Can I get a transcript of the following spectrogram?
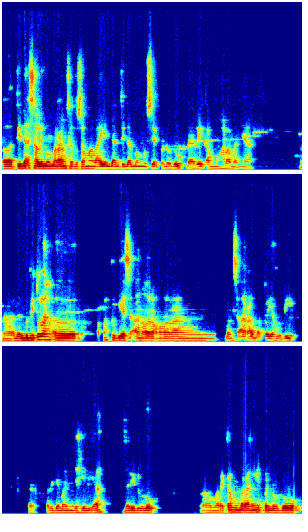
eh, tidak saling memerang satu sama lain dan tidak mengusir penduduk dari kampung halamannya. Nah, dan begitulah eh, apa kebiasaan orang-orang bangsa Arab atau Yahudi pada zaman jahiliyah dari dulu. Mereka memerangi penduduk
